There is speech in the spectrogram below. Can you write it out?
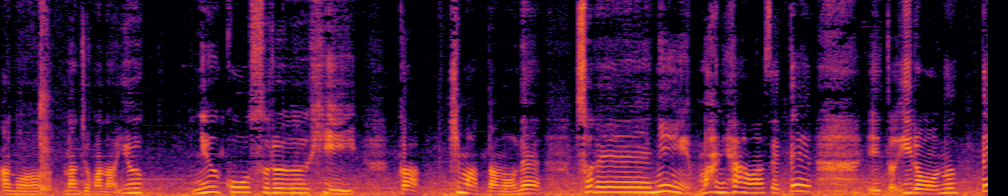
あのなんていうかな有入校する日が決まったのでそれに間に合わせて、えー、と色を塗って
